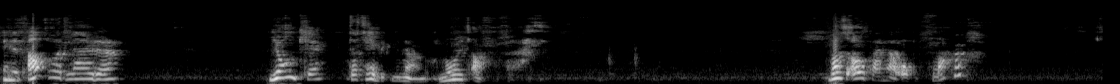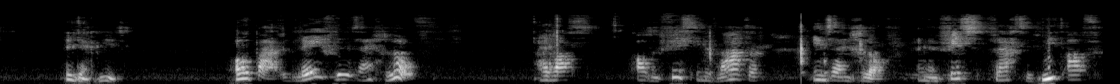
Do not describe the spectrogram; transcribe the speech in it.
En het antwoord luidde: Jonkje, dat heb ik me nou nog nooit afgevraagd. Was opa nou oppervlakkig? Ik denk niet. Opa leefde zijn geloof. Hij was als een vis in het water in zijn geloof. En een vis vraagt zich niet af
